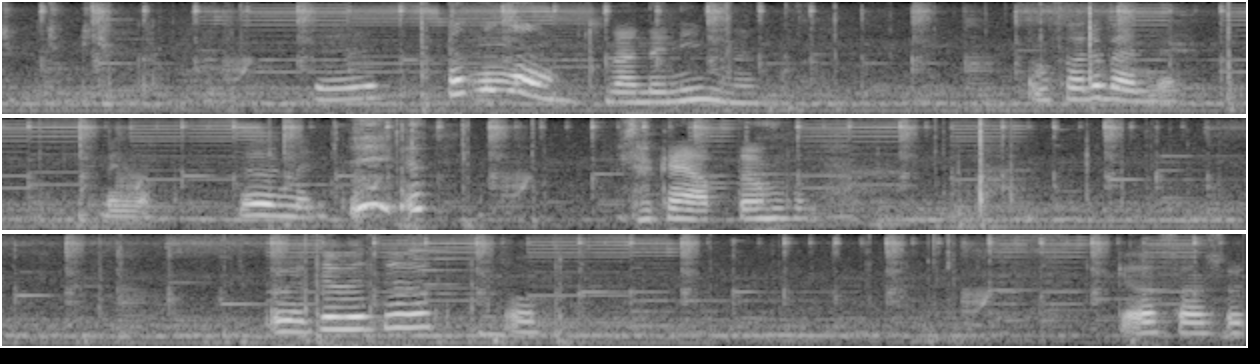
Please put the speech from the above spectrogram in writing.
Çık çık çık. Ve bum bum bum. ben deneyeyim mi? Sonra bende. Benim bak. Ölmedim. Şaka yaptım. evet evet evet. Oh. Gel asansör,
